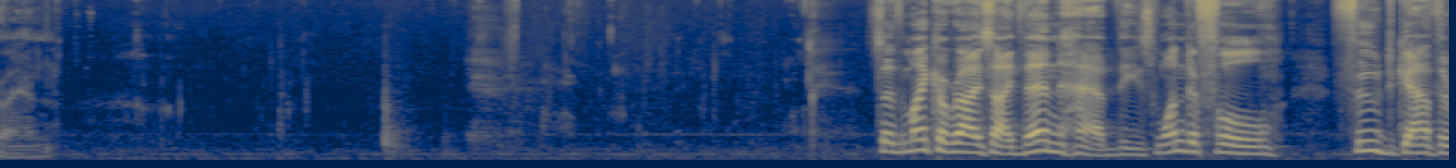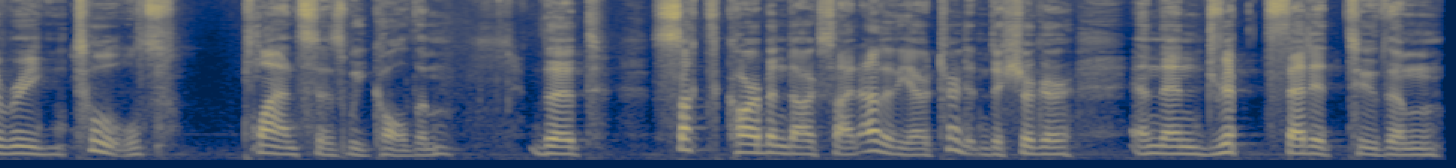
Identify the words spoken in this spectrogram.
try and So the mycorrhizae then had these wonderful food gathering tools, plants as we call them, that sucked carbon dioxide out of the air, turned it into sugar, and then drip fed it to them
